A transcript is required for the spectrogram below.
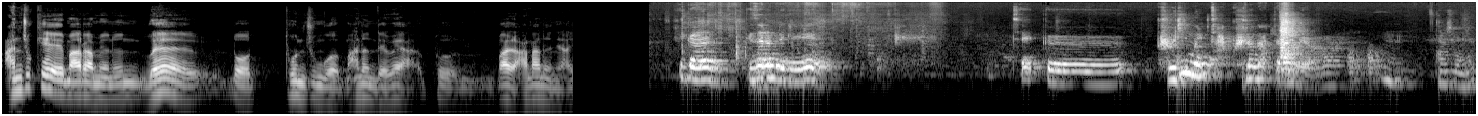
안 좋게 말하면은 왜 너 돈 준 거 많은데 왜 말 안 하느냐. 그러니까 그 사람들이 제 그 그림을 딱 그려놨더라고요. 있어요.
